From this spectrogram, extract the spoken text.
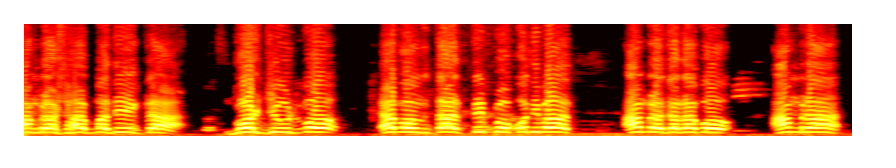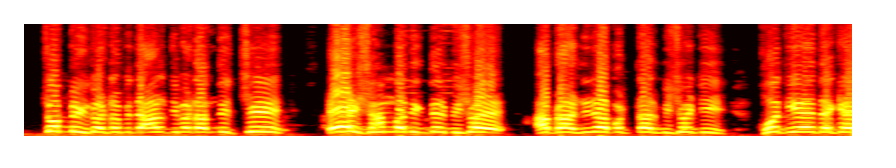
আমরা সাংবাদিকরা গর্জে উঠব এবং তার তীব্র প্রতিবাদ আমরা জানাব। আমরা চব্বিশ ঘণ্টার মধ্যে আলটিমেটাম দিচ্ছি। এই সাংবাদিকদের বিষয়ে, আপনার নিরাপত্তার বিষয়টি খতিয়ে দেখে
